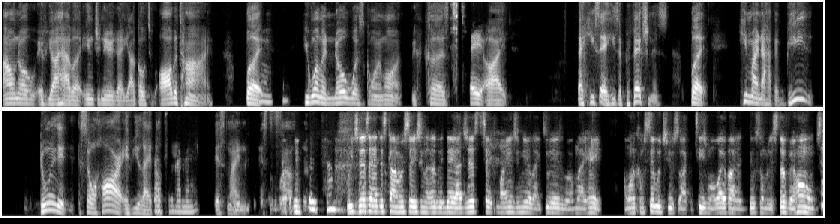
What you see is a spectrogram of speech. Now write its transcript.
I don't know if y'all have an engineer that y'all go to all the time, but Mhm. you want to know what's going on because say, all right, like he said, he's a perfectionist, but he might not have to be doing it so hard if you like, That's okay, what I meant. this might this we just had this conversation the other day. I just texted my engineer like two days ago. I'm like, hey, I want to come sit with you so I can teach my wife how to do some of this stuff at home. So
